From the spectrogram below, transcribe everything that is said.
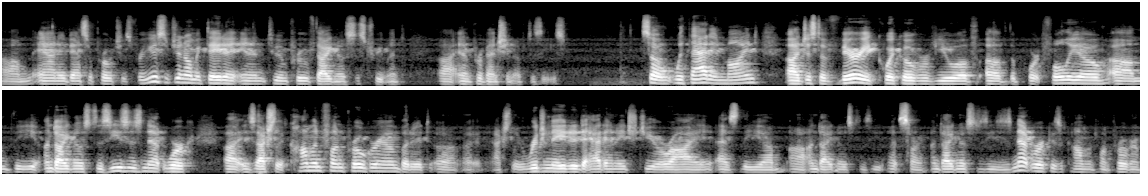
um, and advance approaches for use of genomic data and to improve diagnosis, treatment, uh, and prevention of disease. So with that in mind, uh, just a very quick overview of, of the portfolio. Um, the Undiagnosed Diseases Network uh, is actually a common fund program, but it, uh, actually originated at NHGRI as the um, uh, Undiagnosed, Disease, uh, sorry, Undiagnosed Diseases Network is a common fund program.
